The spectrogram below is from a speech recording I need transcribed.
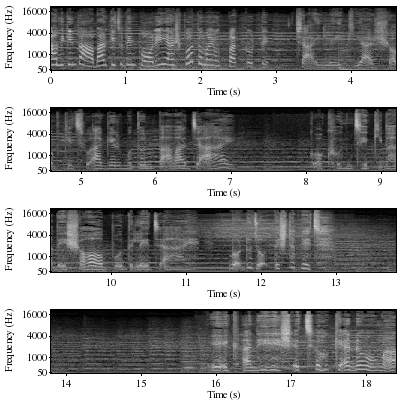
আমি কিন্তু আবার কিছুদিন পরেই আসব তোমায় উৎপাত করতে। চাইলেই কি আর সবকিছু আগের মতন পাওয়া যায়? কখন যে কীভাবে সব বদলে যায়? বড্ড তেষ্টা পেয়েছে। এখানে এসেছ কেন মা?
